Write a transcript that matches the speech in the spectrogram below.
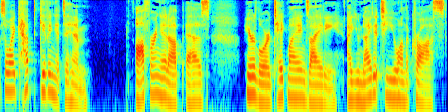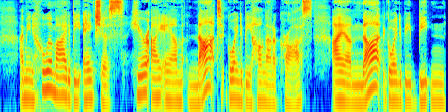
So I kept giving it to Him, offering it up as, Here, Lord, take my anxiety. I unite it to you on the cross. I mean, who am I to be anxious? Here I am not going to be hung on a cross. I am not going to be beaten,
